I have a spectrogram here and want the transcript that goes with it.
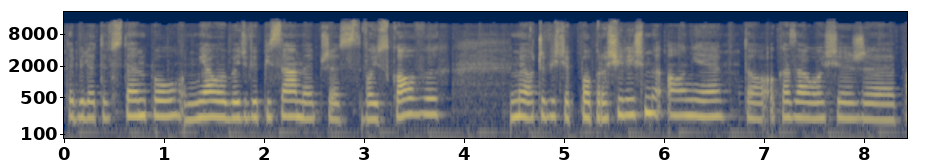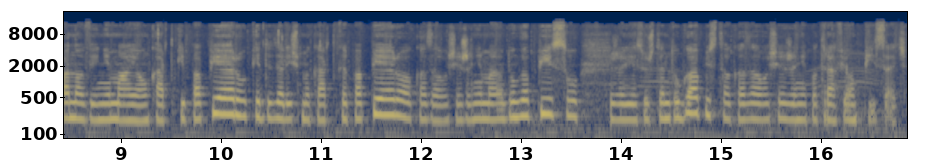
Te bilety wstępu miały być wypisane przez wojskowych. My oczywiście poprosiliśmy o nie, to okazało się, że panowie nie mają kartki papieru. Kiedy daliśmy kartkę papieru, okazało się, że nie mają długopisu, że jest już ten długopis, to okazało się, że nie potrafią pisać.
